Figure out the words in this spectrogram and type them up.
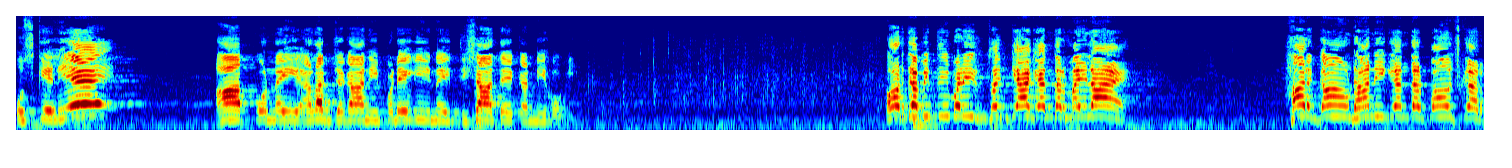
उसके लिए आपको नई अलग जगानी पड़ेगी, नई दिशा तय करनी होगी। और जब इतनी बड़ी संख्या के अंदर महिलाएँ हर गाँव ढानी के अंदर पहुंचकर,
